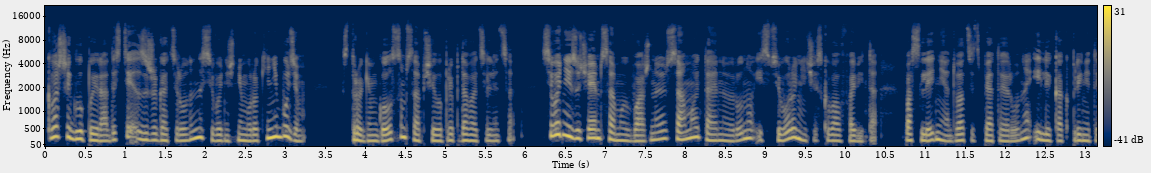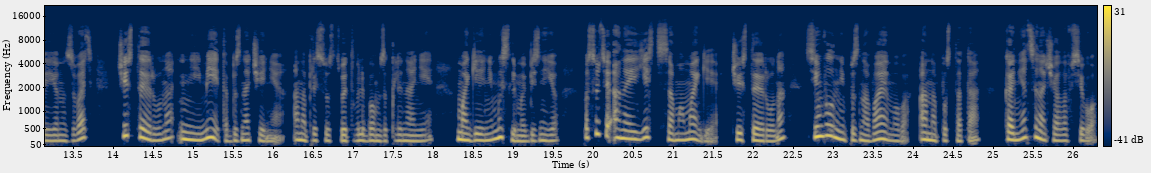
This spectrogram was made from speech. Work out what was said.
«К вашей глупой радости зажигать руны на сегодняшнем уроке не будем», — строгим голосом сообщила преподавательница. «Сегодня изучаем самую важную, самую тайную руну из всего рунического алфавита. Последняя, двадцать пятая руна, или, как принято ее называть, чистая руна, не имеет обозначения. Она присутствует в любом заклинании. Магия немыслима без нее. По сути, она и есть сама магия. Чистая руна — символ непознаваемого, она пустота, конец и начало всего.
